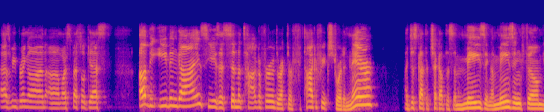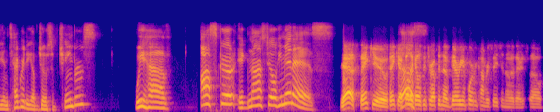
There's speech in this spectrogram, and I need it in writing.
as we bring on um, our special guest of the evening, guys. He's a cinematographer, director of photography extraordinaire. I just got to check out this amazing, amazing film, The Integrity of Joseph Chambers. We have Oscar Ignacio Jimenez. Yes, thank you. Thank you. I Yes. felt like I was interrupting a very important conversation over there. So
